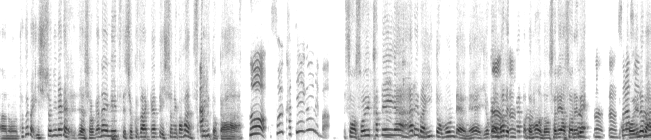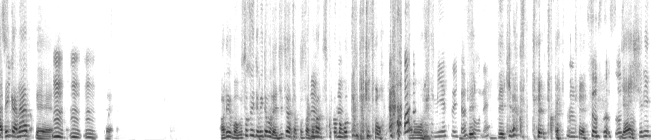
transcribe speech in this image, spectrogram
あの例えば一緒になんか、じゃあしょうがないねっつって食材買って一緒にご飯作るとか、そう、そういう家庭があれば。そう、そういう家庭があればいいと思うんだよね。よくまだなかったと思うの、それはそれで。こういうのもありかなって。あるいは嘘ついてもいいと思うんだよ。実はちょっとさ、ご飯作ろうと思ったんだけど、あの、見えついた嘘ねで。きなくってとか言って、そうそうそういや、一緒に、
